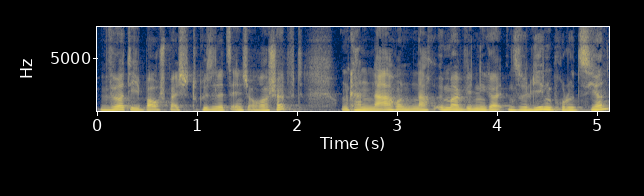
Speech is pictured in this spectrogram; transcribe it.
wird die Bauchspeicheldrüse letztendlich auch erschöpft und kann nach und nach immer weniger Insulin produzieren.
